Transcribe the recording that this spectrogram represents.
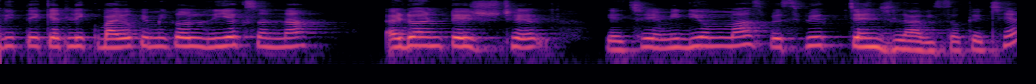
રીતે કેટલીક બાયોકેમિકલ રિએક્શનના એડવાન્ટેજ છે કે જે મીડિયમમાં સ્પેસિફિક ચેન્જ લાવી શકે છે.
